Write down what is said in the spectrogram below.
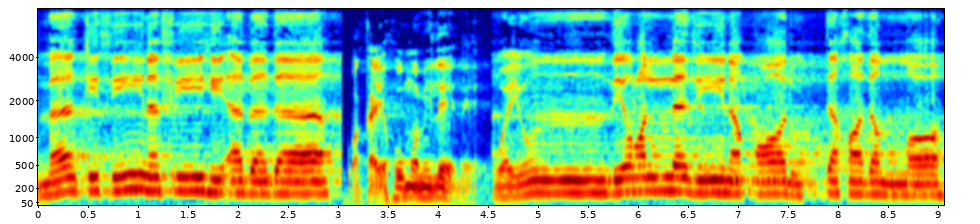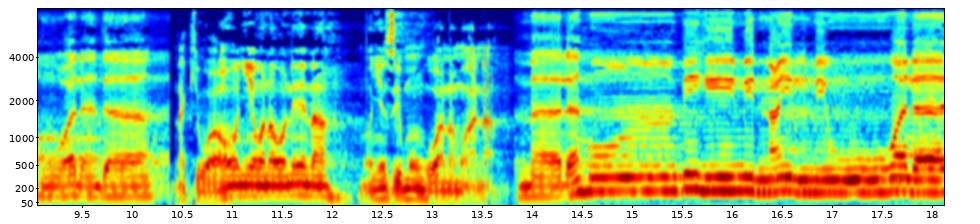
Makithina fihi abada. Wakae humo milele. Wayundhira alladhina qalu ittakhadha Allahu walada. Na kiwaonye wanaonena Mwenyezi Mungu ana mwana. Ma lahum bihi min ilmin wala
